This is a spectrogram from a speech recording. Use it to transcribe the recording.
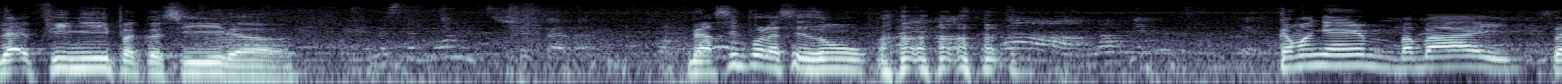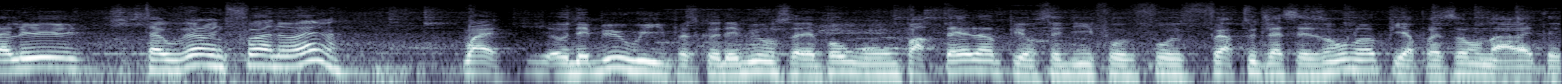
Là, fini, pas qu'aussi, là. Mais c'était bon. Merci pour la saison. Comment game Bye bye. Salut. T'as ouvert une fois à Noël? Ouais, au début, oui, parce qu'au début, on savait pas où on partait, là, puis on s'est dit, il faut, faut faire toute la saison, là, puis après ça, on a arrêté.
